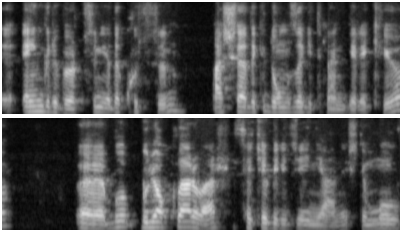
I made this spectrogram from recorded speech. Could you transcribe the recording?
e, Angry Birds'ün ya da kuşsun. Aşağıdaki domuza gitmen gerekiyor. Ee, bu bloklar var. Seçebileceğin yani işte move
